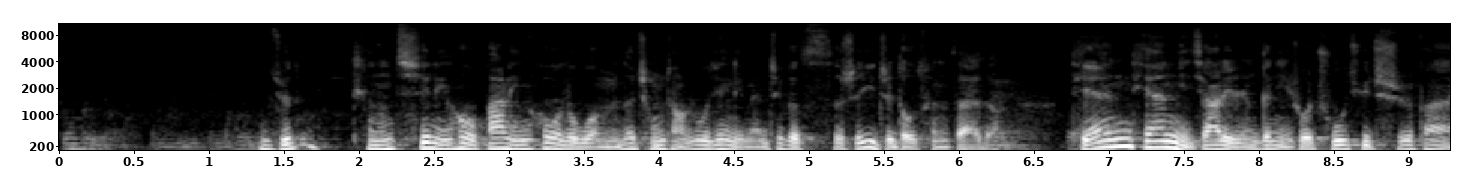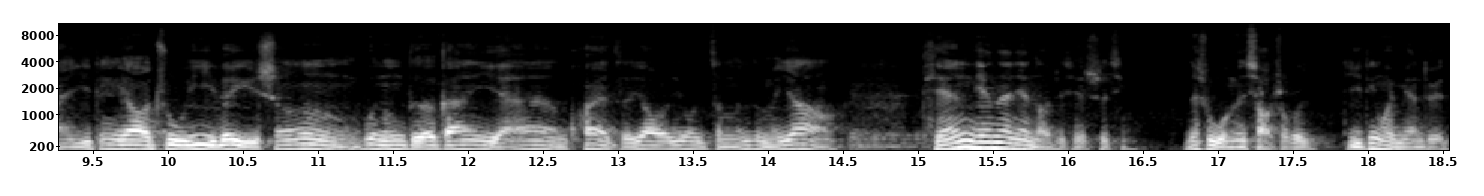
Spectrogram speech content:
都会有。我们以前都会。你觉得可能七零后、八零后的我们的成长路径里面，这个词是一直都存在的。天天你家里人跟你说出去吃饭一定要注意卫生，不能得肝炎，筷子要用怎么怎么样，天天在念叨这些事情，那是我们小时候一定会面对的。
